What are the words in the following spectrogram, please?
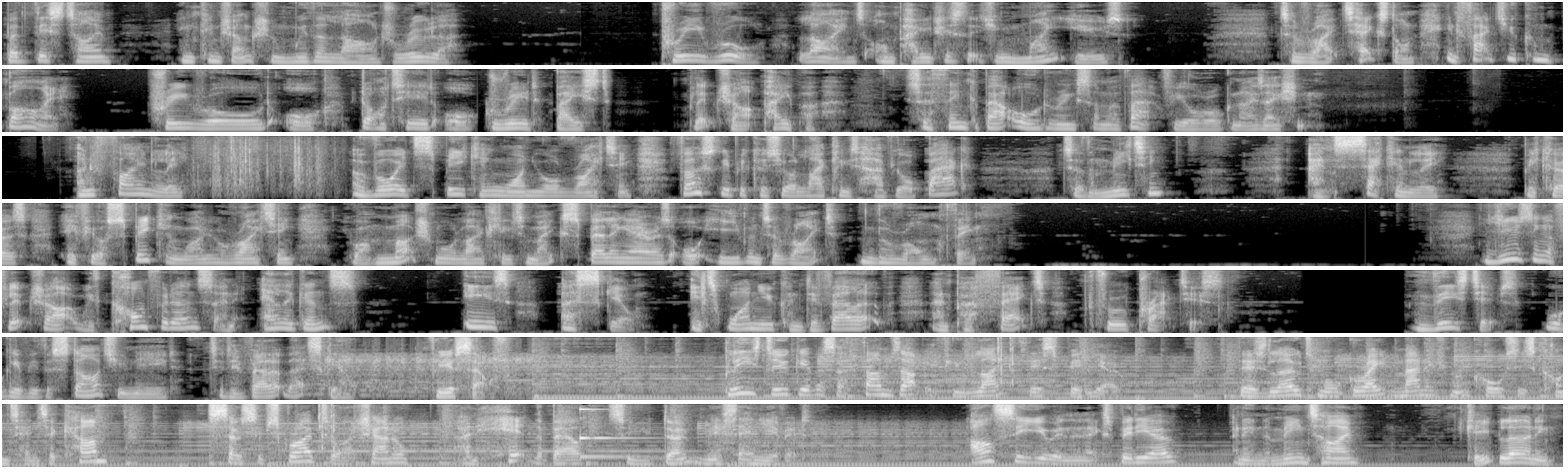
but this time in conjunction with a large ruler. Pre rule lines on pages that you might use to write text on. In fact, you can buy pre-ruled or dotted or grid-based flip chart paper. So think about ordering some of that for your organisation. And finally, avoid speaking when you're writing. Firstly, because you're likely to have your back to the meeting. And secondly, because if you're speaking while you're writing, you are much more likely to make spelling errors or even to write the wrong thing. Using a flip chart with confidence and elegance is a skill. It's one you can develop and perfect through practice. These tips will give you the start you need to develop that skill for yourself. Please do give us a thumbs up if you like this video. There's loads more great management courses content to come, so subscribe to our channel and hit the bell so you don't miss any of it. I'll see you in the next video, and in the meantime, keep learning.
